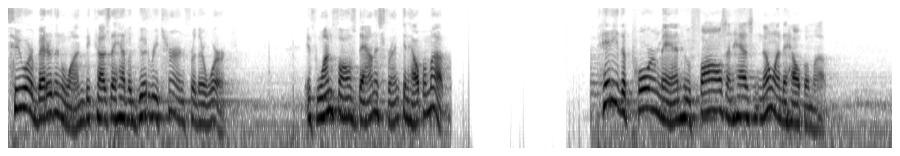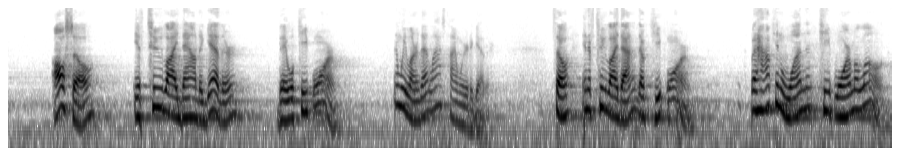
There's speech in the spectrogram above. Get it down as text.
Two are better than one because they have a good return for their work. If one falls down, his friend can help him up. Pity the poor man who falls and has no one to help him up. Also, if two lie down together, they will keep warm. And we learned that last time we were together. So, and if two lie down, they'll keep warm. But how can one keep warm alone?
